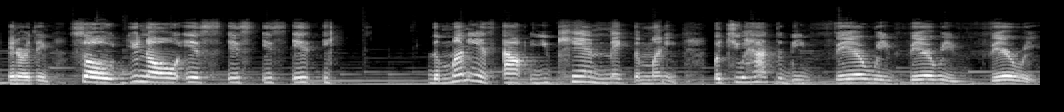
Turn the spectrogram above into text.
and everything. So you know, it's it's it's it, it the money is out. You can make the money, but you have to be very, very, very,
